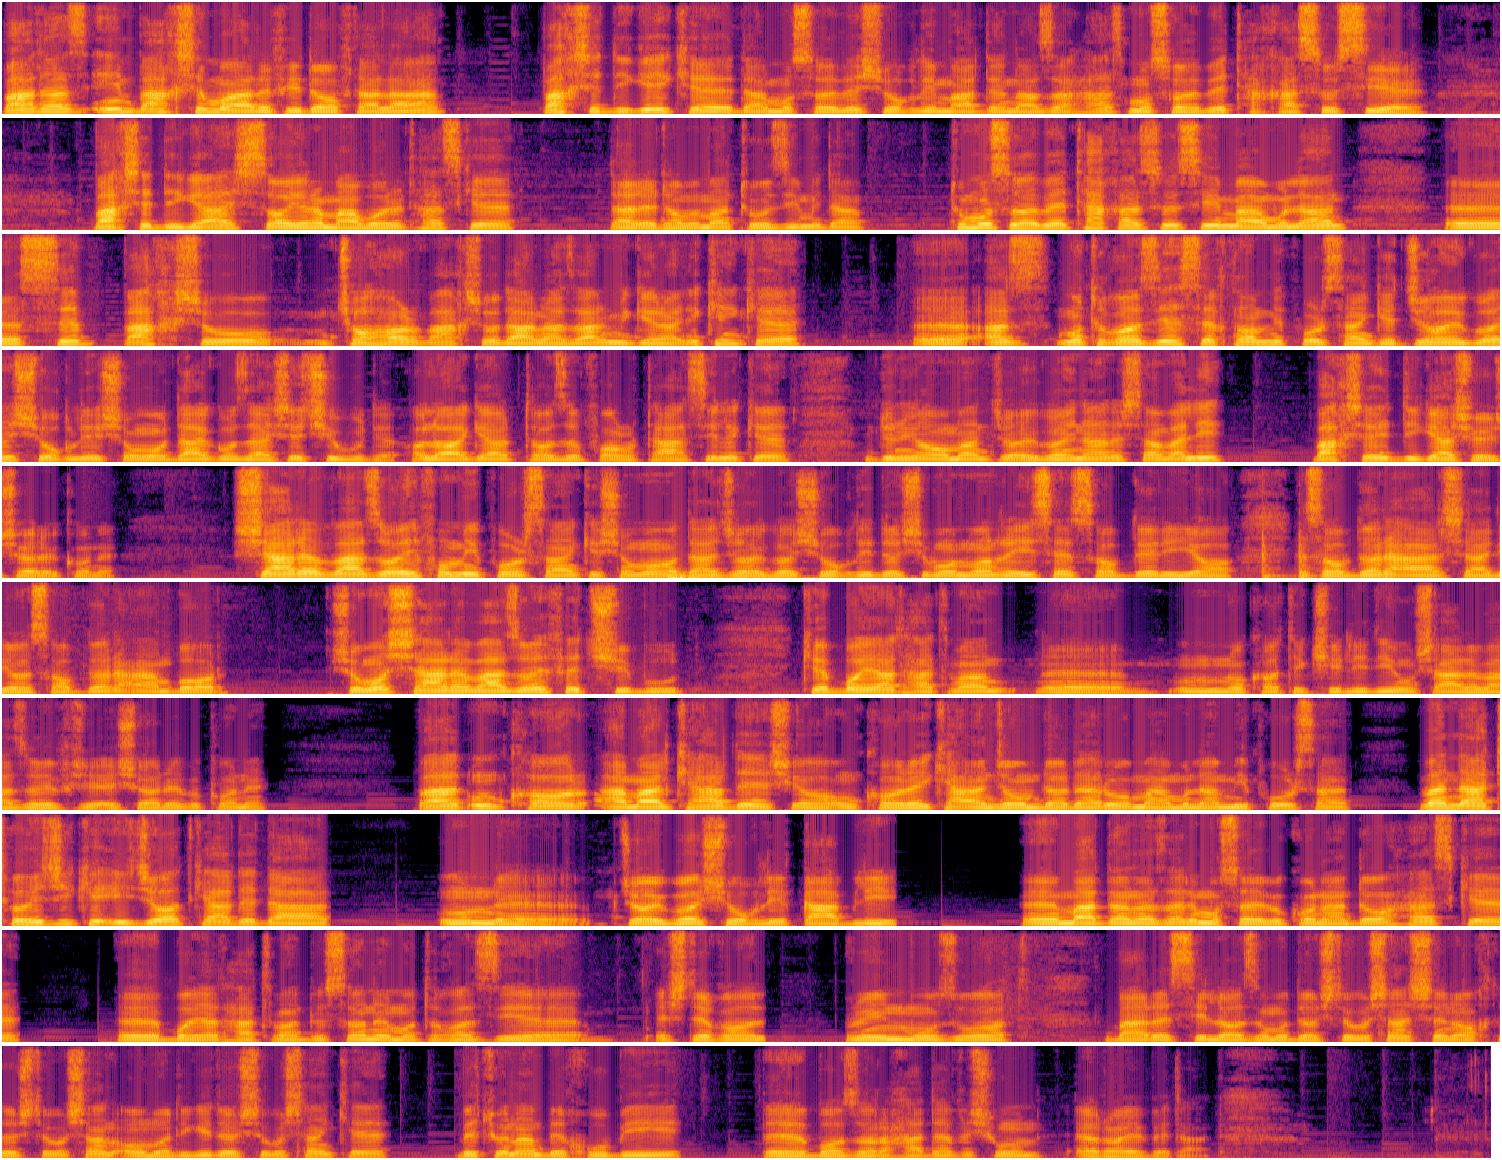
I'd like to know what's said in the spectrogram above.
بعد از این بخش معرفی داوطلب بخش دیگه که در مصاحبه شغلی مد نظر هست مصاحبه تخصصیه. بخش دیگهش سایر موارد هست که در ادامه من توضیح میدم. تو مصاحبه تخصصی معمولا سه بخش و چهار بخش رو در نظر می‌گیرن. یکی اینکه از متقاضی استخدام می‌پرسن که جایگاه شغلی شما در گذشته چی بوده. حالا اگر تازه فارغ تحصیله که می‌دونی یا من جایگاهی نداشتم ولی بخش دیگه رو اشاره کنه. شهر وظایف رو می‌پرسن که شما در جایگاه شغلی داشتی به عنوان رئیس حسابداری یا حسابدار ارشد یا حسابدار انبار شما شهر وظایف چی بود؟ که باید حتما اون نکات کلیدی اون شهر وظایفش اشاره بکنه. بعد اون کار عمل کردش یا اون کارهایی که انجام داده رو معمولا می‌پرسن و نتایجی که ایجاد کرده در اون جایگاه شغلی قبلی. مد نظر مصاحبه کننده هست که باید حتما دوستان متقاضی اشتغال روی این موضوعات بررسی لازم رو داشته باشن شناخت داشته باشن آمادگی داشته باشن که بتونن به خوبی به بازار هدفشون ارائه بدن.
